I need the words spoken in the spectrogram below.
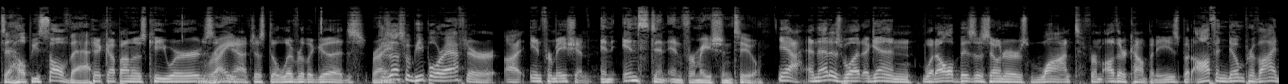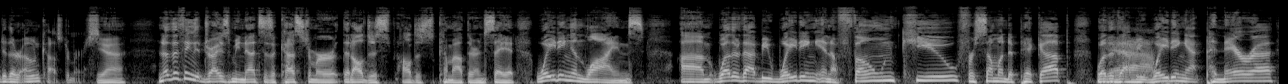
to help you solve that. Pick up on those keywords. Right. And, yeah. Just deliver the goods. right? Because that's what people are after. Uh, information. and instant information too. Yeah, and that is what again what all business owners want from other companies, but often don't provide to their own customers. Yeah. Another thing that drives me nuts as a customer that I'll just I'll just come out there and say it: waiting in lines. Um, whether that be waiting in a phone queue for someone to pick up, whether that be waiting at Panera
